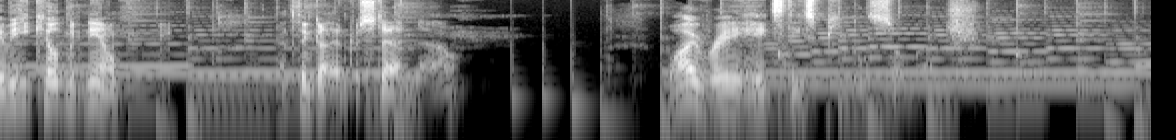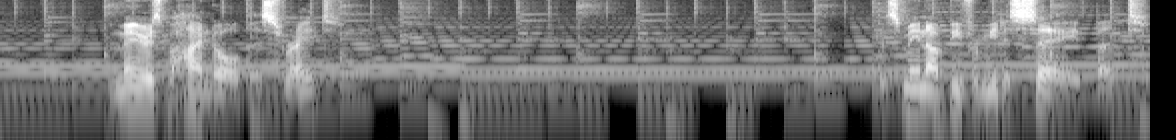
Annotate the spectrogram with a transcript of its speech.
Maybe he killed McNeil. I think I understand now. Why Rei hates these people so much. The mayor's behind all this, right? This may not be for me to say, but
